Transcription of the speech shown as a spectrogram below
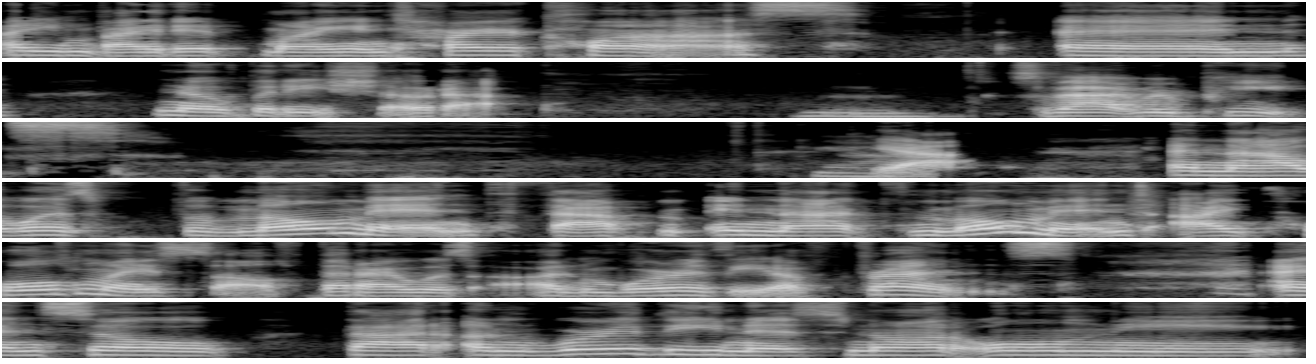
I invited my entire class and nobody showed up. Hmm. So that repeats. Yeah. yeah. And that was the moment that in that moment I told myself that I was unworthy of friends. And so that unworthiness not only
